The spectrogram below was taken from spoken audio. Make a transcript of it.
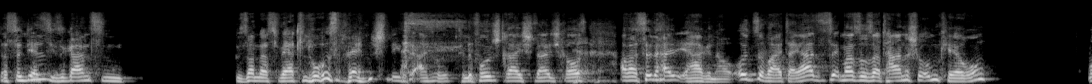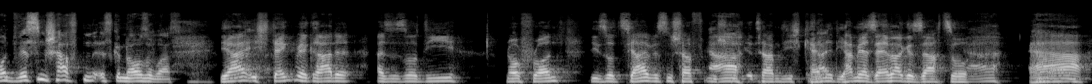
Das sind jetzt diese ganzen besonders wertlosen Menschen, die, also Telefonstreich schneide ich raus, aber es sind halt, ja genau, und so weiter. Ja, es ist immer so satanische Umkehrung. Und Wissenschaften ist genauso was. Ja, ich denke mir gerade, also so die No Front, die Sozialwissenschaften Ja. studiert haben, die ich kenne, die haben ja selber gesagt so, Ja. Ja.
